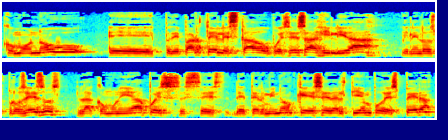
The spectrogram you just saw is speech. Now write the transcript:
como no hubo eh, de parte del Estado pues esa agilidad en los procesos, la comunidad pues se determinó que ese era el tiempo de espera.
